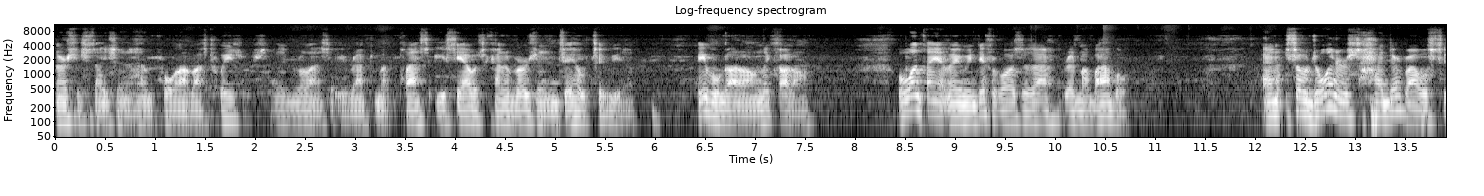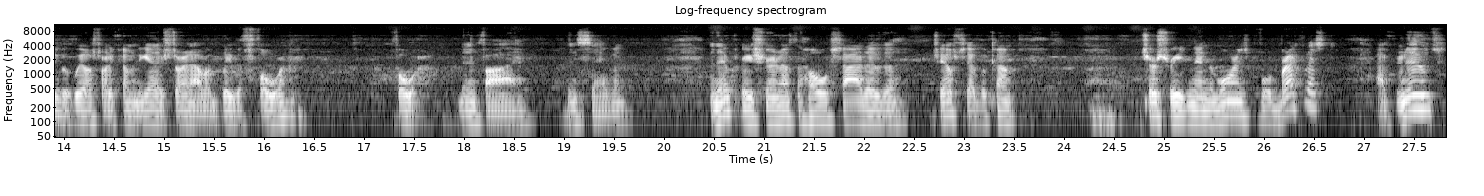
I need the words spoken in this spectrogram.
nurse's station and have them pull out my tweezers. I didn't realize that you wrapped them up in plastic. You see, I was kind of version in jail too, you know. People got on, they caught on. Well, one thing that made me different was as I read my Bible. And so joiners had their Bibles too, but we all started coming together. Started out, I believe, with four, four, then five, then seven. And then pretty sure enough, the whole side of the jail cell become church reading in the mornings before breakfast, afternoons,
